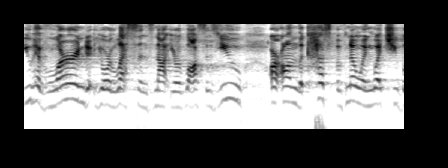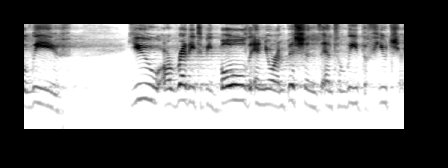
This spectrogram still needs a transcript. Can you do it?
You have learned your lessons, not your losses. You are on the cusp of knowing what you believe. You are ready to be bold in your ambitions and to lead the future.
